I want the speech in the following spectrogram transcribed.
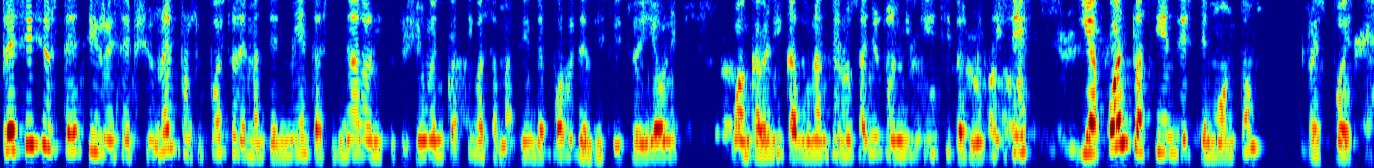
Precise usted si recepcionó el presupuesto de mantenimiento asignado a la institución educativa San Martín de Porres del distrito de Yauli, Huancavelica, durante los años 2015 y 2016, y a cuánto asciende este monto? Respuesta.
